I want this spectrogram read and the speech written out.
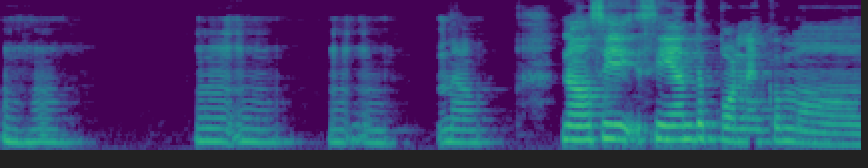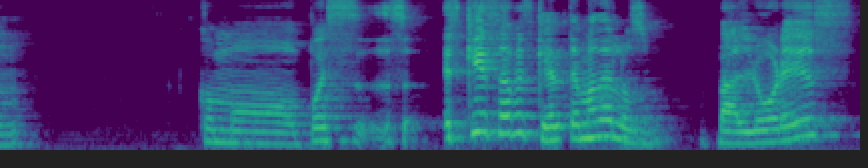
mm, mm, mm. No, no, sí, sí antepone como, como, pues, es que sabes que el tema de los valores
